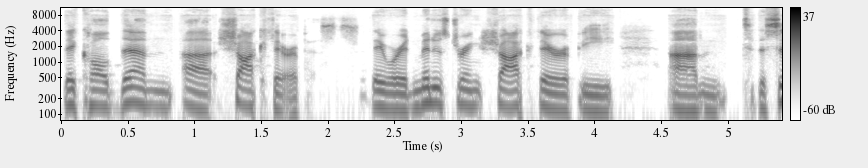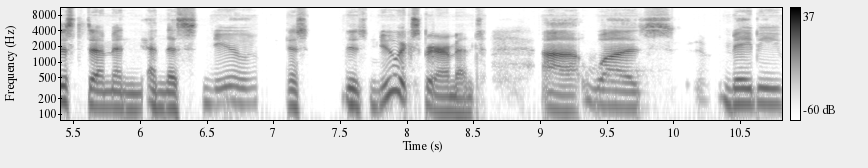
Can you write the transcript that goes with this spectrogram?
they called them uh, shock therapists. They were administering shock therapy um, to the system, and and this new this this new experiment uh, was maybe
